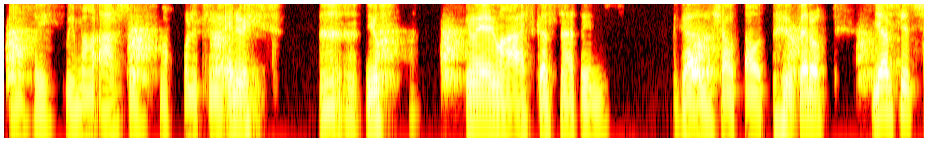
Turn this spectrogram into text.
Okay, may mga aso, makukulit sila. Anyways, yung yung, yung mga ascals natin, nag shout out. Pero you have such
